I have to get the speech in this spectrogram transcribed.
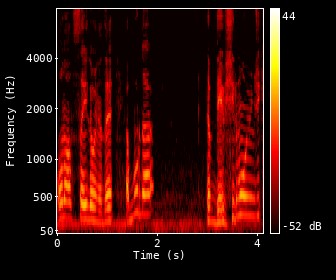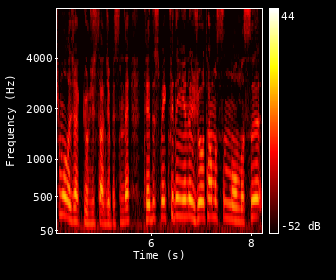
16 sayıyla oynadı. Ya burada tabi devşirme oyuncu kim olacak Gürcistan cephesinde? Tedus McFadden yerine Joe Thomas'ın olması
